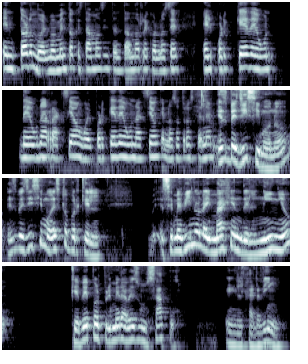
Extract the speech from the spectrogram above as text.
entorno, el momento que estamos intentando reconocer el porqué de un de una reacción o el porqué de una acción que nosotros tenemos. Es bellísimo, ¿no? Es bellísimo esto porque el, se me vino la imagen del niño que ve por primera vez un sapo en el jardín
